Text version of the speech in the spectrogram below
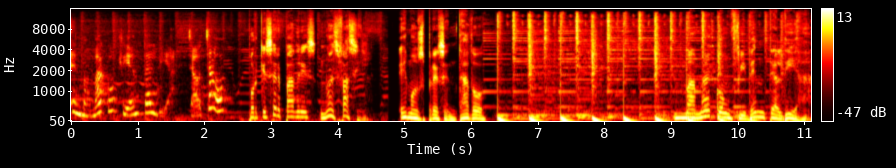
en Mamá Confidente al Día. Chao, chao. Porque ser padres no es fácil. Hemos presentado Mamá Confidente al Día,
